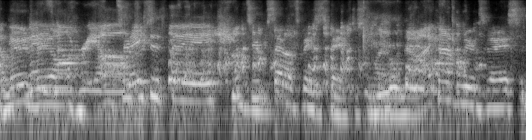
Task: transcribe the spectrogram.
I'm, moon's Moon's real. not real. Space is fake. I'm two percent on space is fake. Just to let everyone know. I kind of believe in space.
